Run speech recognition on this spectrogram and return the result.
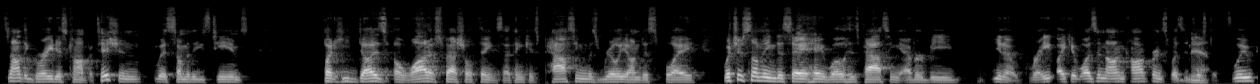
it's not the greatest competition with some of these teams – but he does a lot of special things. I think his passing was really on display, which is something to say, hey, will his passing ever be, you know, great like it was in non-conference? Was it yeah. just a fluke?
